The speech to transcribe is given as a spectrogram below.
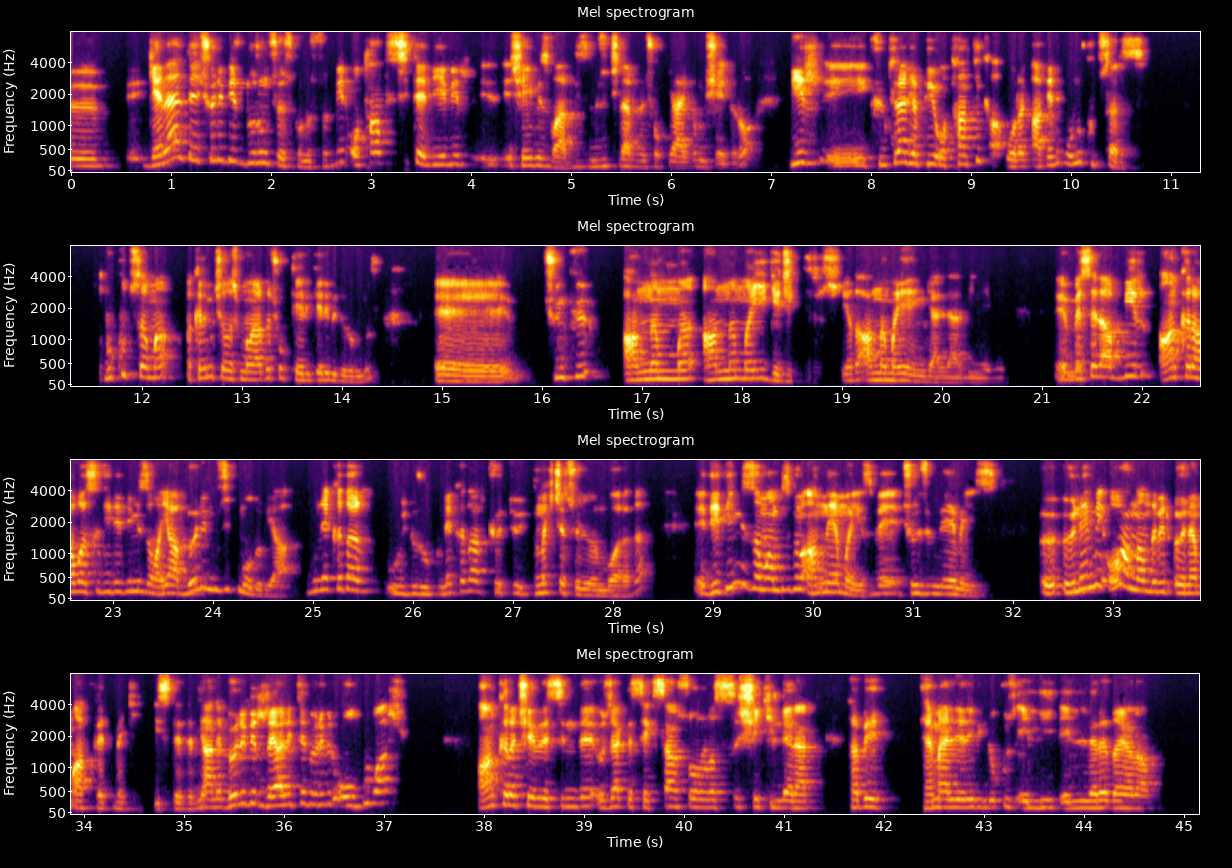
genelde şöyle bir durum söz konusu. Bir otantisite diye bir şeyimiz var. Biz müzikçilerde de çok yaygın bir şeydir o. Bir e, kültürel yapıyı otantik olarak adedip onu kutsarız. Bu kutsama akademik çalışmalarda çok tehlikeli bir durumdur. E, çünkü anlamı, anlamayı geciktirir ya da anlamayı engeller bir nevi. E, mesela bir Ankara havası dinlediğimiz zaman ya böyle müzik mi olur ya? Bu ne kadar uyduruk, ne kadar kötü. Tırnak için söylüyorum bu arada. E, dediğimiz zaman biz bunu anlayamayız ve çözümleyemeyiz. Önemi o anlamda bir önem atfetmek istedim. Yani böyle bir realite, böyle bir olgu var. Ankara çevresinde özellikle 80 sonrası şekillenen, tabii temelleri 1950'lere dayanan,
